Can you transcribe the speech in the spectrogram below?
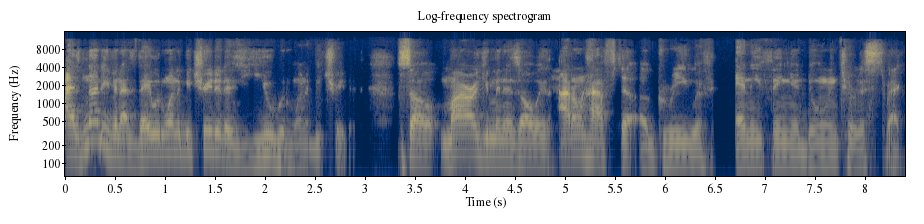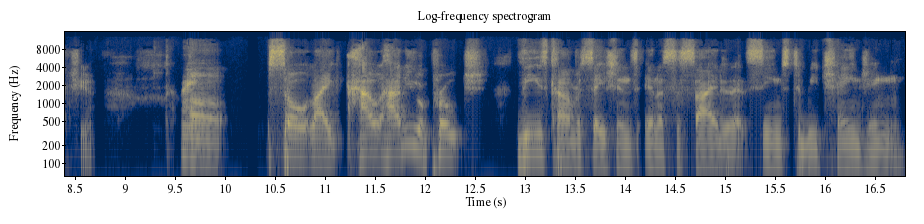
as not even as they would want to be treated, as you would want to be treated. So my argument is always, I don't have to agree with anything you're doing to respect you. Right. Uh, so, like, how how do you approach these conversations in a society that seems to be changing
